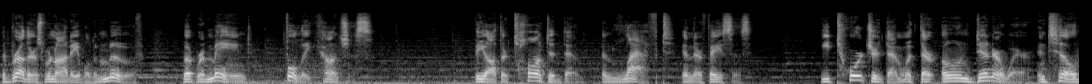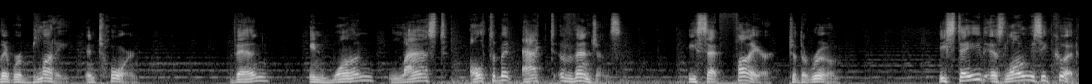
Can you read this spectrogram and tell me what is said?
The brothers were not able to move, but remained fully conscious. The author taunted them and laughed in their faces. He tortured them with their own dinnerware until they were bloody and torn. Then, in one last ultimate act of vengeance, he set fire to the room. He stayed as long as he could,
